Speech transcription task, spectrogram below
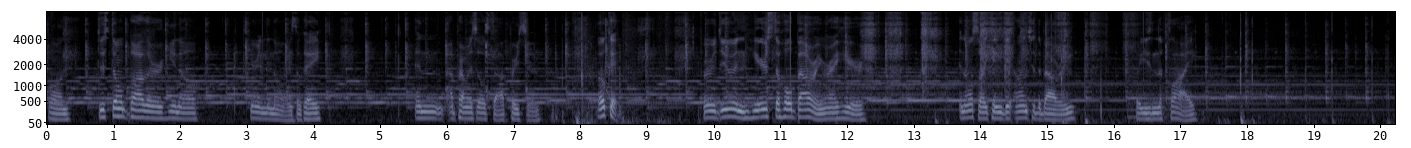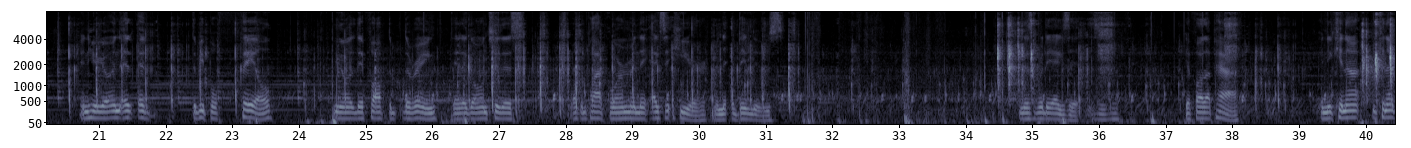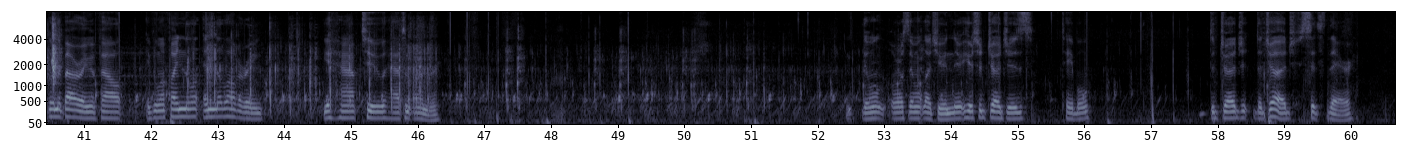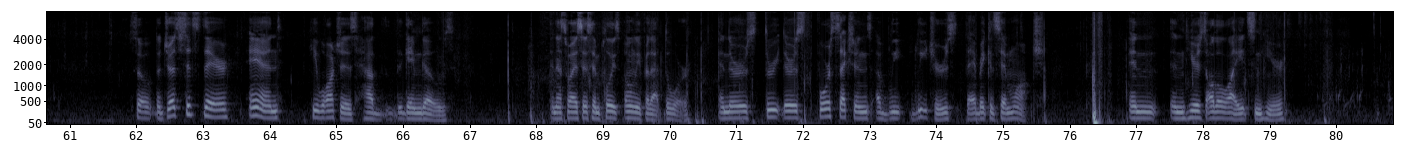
Hold on. Just don't bother, you know, hearing the noise, okay? And I promise it'll stop pretty soon. Okay. What we're doing, here's the whole Bowring right here. And also, I can get onto the bow ring by using the fly. And here you go, and if, if the people fail, you know, they fall off the, the ring, then they go onto this welcome platform and they exit here when they, if they lose. And this is where they exit. This is, you follow that path. And you cannot you cannot go in the bow ring without if you want to find in the, in the lava ring, you have to have some armor. They won't, or else they won't let you. And there, here's the judge's table. The judge, the judge sits there. So the judge sits there, and he watches how the game goes. And that's why it says employees only for that door. And there's three, there's four sections of ble bleachers that everybody can sit and watch. And and here's all the lights in here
